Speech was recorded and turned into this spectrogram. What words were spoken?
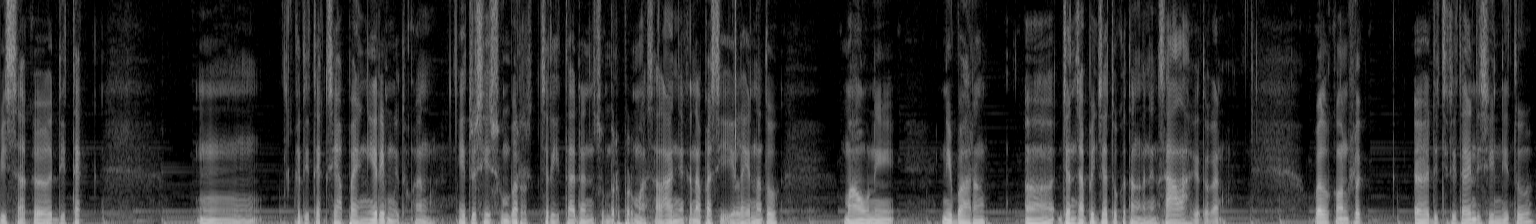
bisa ke detect hmm, ke detect siapa yang ngirim gitu kan. Itu sih sumber cerita dan sumber permasalahannya kenapa si Elena tuh mau nih nih barang uh, jangan sampai jatuh ke tangan yang salah gitu kan. Well konflik uh, diceritain di sini tuh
